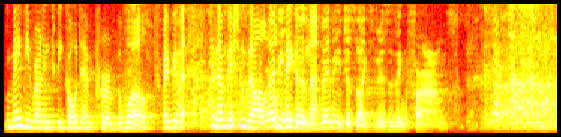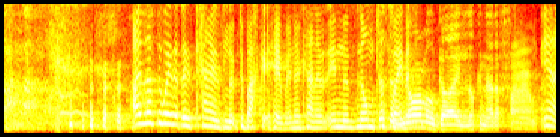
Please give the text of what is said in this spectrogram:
maybe running to be God Emperor of the world. Maybe that his ambitions are, are bigger just, than that. Maybe he just likes visiting farms. I love the way that those cows looked back at him in a kind of in the non-plus way. Just a normal that, guy looking at a farm. Yeah.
